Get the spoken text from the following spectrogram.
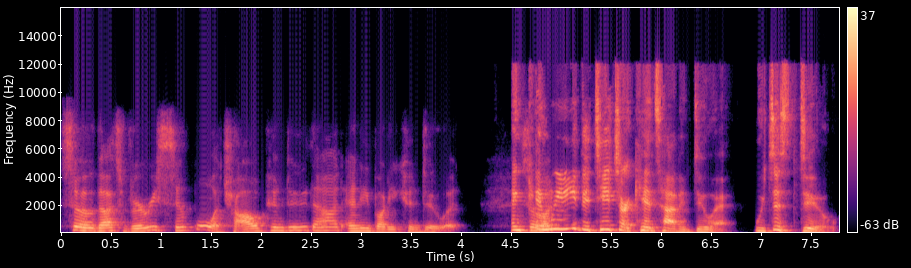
So that's very simple. A child can do that. Anybody can do it. And, So and I- we need to teach our kids how to do it. We just do.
